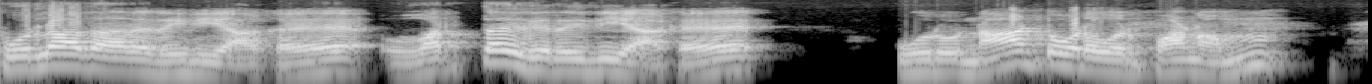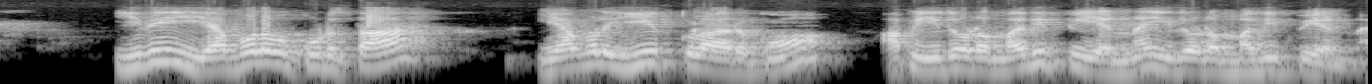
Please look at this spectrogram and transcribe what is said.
பொருளாதார ரீதியாக வர்த்தக ரீதியாக ஒரு நாட்டோட ஒரு பணம் இது எவ்வளவு கொடுத்தா எவ்வளவு ஈக்குவலா இருக்கும்? அப்ப இதோட மதிப்பு என்ன? இதோட மதிப்பு என்ன?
